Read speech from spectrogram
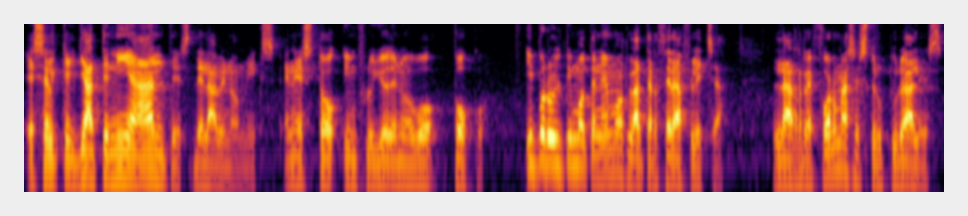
es el que ya tenía antes del Abenomics. En esto influyó de nuevo poco. Y por último tenemos la tercera flecha, las reformas estructurales.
